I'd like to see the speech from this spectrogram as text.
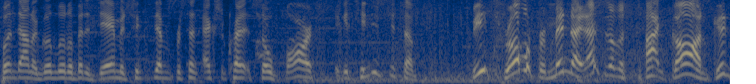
putting down a good little bit of damage. 67% extra credit so far. It continues just to be trouble for Midnight. That's another stock gone. Good.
